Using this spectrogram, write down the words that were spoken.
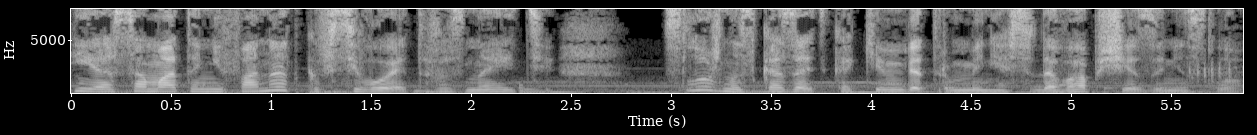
Я сама-то не фанатка всего этого, знаете. Сложно сказать, каким ветром меня сюда вообще занесло.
